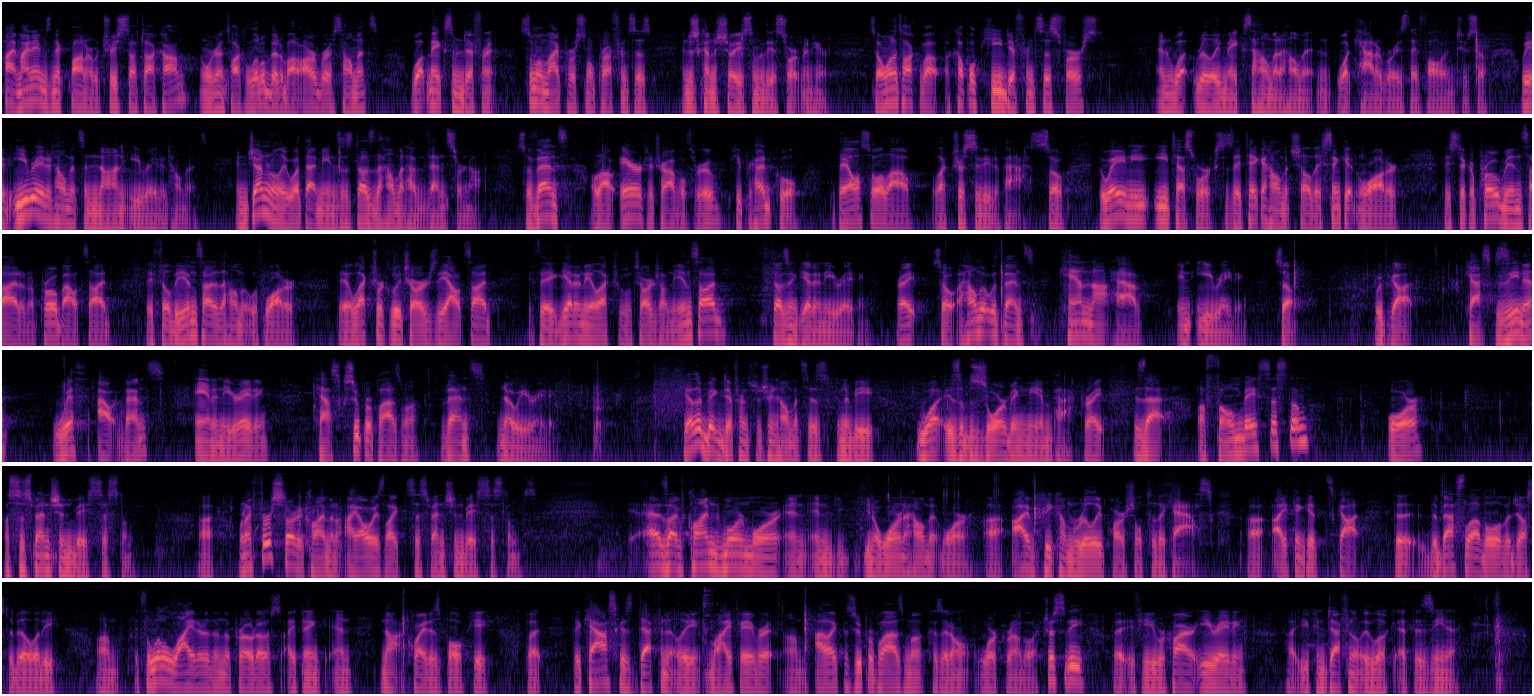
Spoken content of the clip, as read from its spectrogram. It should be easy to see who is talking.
Speaker 1: Hi, my name is Nick Bonner with treestuff.com, and we're going to talk a little bit about arborist helmets, what makes them different, some of my personal preferences, and just kind of show you some of the assortment here. So I want to talk about a couple key differences first, and what really makes a helmet a helmet and what categories they fall into. So we have E-rated helmets and non-E-rated helmets. And generally what that means is does the helmet have vents or not? So vents allow air to travel through, keep your head cool, but they also allow electricity to pass. So the way an E-test works is they take a helmet shell, they sink it in water, they stick a probe inside and a probe outside, they fill the inside of the helmet with water, they electrically charge the outside. If they get any electrical charge on the inside, doesn't get an E rating, right? So a helmet with vents cannot have an E rating. So we've got Kask Zenith without vents and an E rating. Kask Super Plasma, vents, no E rating. The other big difference between helmets is going to be what is absorbing the impact, right? Is that a foam based system or a suspension based system? Uh, when I first started climbing, I always liked suspension based systems. As I've climbed more and more and, and you know worn a helmet more, uh, I've become really partial to the Kask. Uh, I think it's got the, the best level of adjustability. Um, it's a little lighter than the Protos, I think, and not quite as bulky, but the Kask is definitely my favorite. Um, I like the Super Plasma because I don't work around electricity, but if you require E rating, uh, you can definitely look at the Zenith.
